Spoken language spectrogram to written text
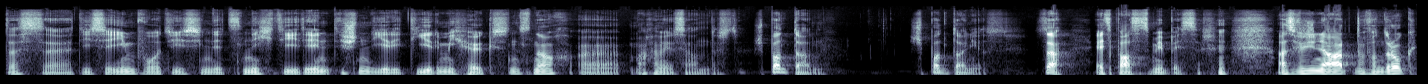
das, äh, diese Info, die sind jetzt nicht die identischen, die irritieren mich höchstens noch. Äh, machen wir es anders. Spontan. Spontanius. So, jetzt passt es mir besser. Also verschiedene Arten von Druck.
